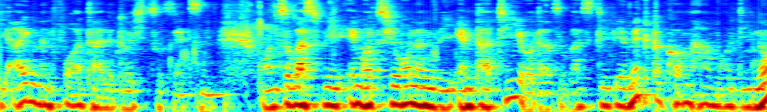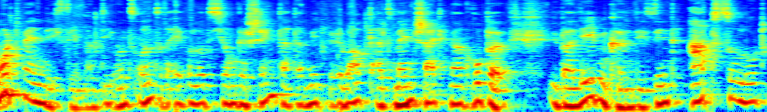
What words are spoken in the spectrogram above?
die eigenen Vorteile durchzusetzen. Und sowas wie Emotionen wie Empathie oder sowas, die wir mitbekommen haben und die notwendig sind und die uns unsere Evolution geschenkt hat, damit wir überhaupt als Menschheit in einer Gruppe überleben können, die sind absolut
